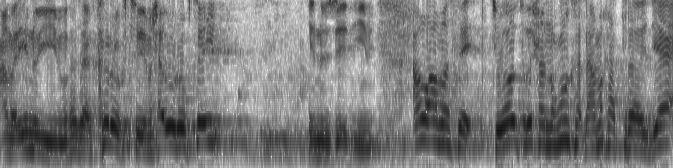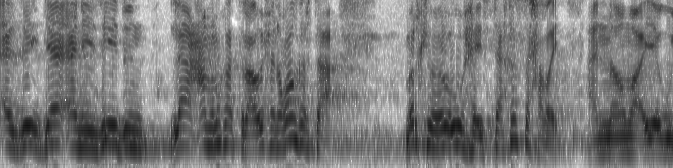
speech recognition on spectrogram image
camar inuu yimi. Markaasa ka rogtay maxaa u rogtay inuu zayd yimi. Aw amase jawaabtu waxay noqon kartaa markaad tirado jaaanii zaydun laa camr markaad tirado waxay noqon kartaa markii hore uu haystaa ka saxday annahumaa iyagu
